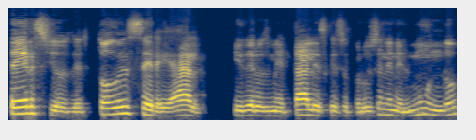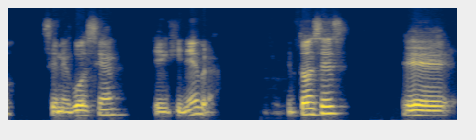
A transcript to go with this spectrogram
tercios de todo el cereal y de los metales que se producen en el mundo se negocian en Ginebra. Entonces, eh,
